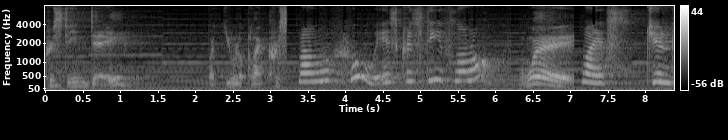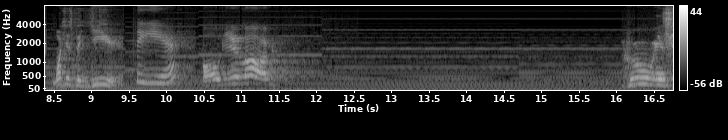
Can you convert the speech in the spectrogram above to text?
Christine Daaé? But you look like Chris. Raoul, who is Christine Florent? Wait. Why, it's June What is the year? the year? All year long. Who is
